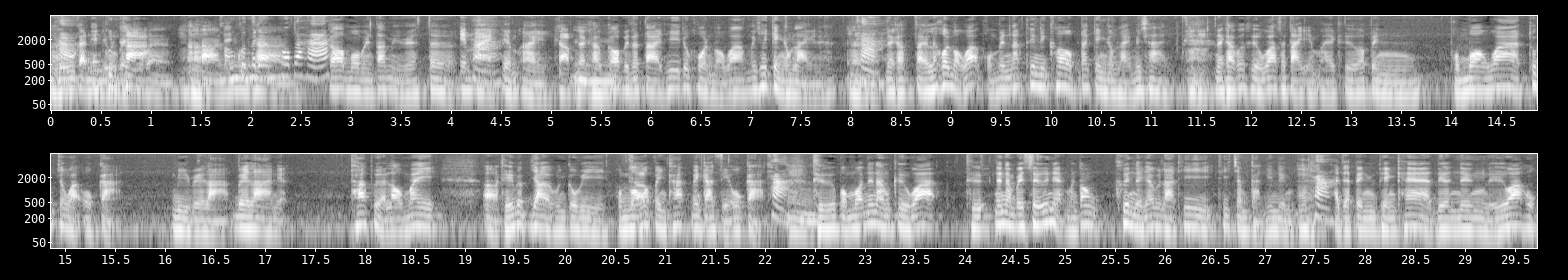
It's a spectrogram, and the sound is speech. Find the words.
ค่ะ รู้กันเน้นอยู่คุณค่าเป็นอ่าอ่าขอเน้งนคุคุณณพดค่ามพบนะคะ ก็ Momentum Investor MI MI ครับนะครับอืมก็เป็นสไตล์ที่ทุกคนบอกว่าไม่ใช่เก่งกำไรนะฮะค่ะ นะครับแต่ละคนบอกว่าผมเป็นนักเทคนิคนักเก่งกำไรไม่ใช่ค่ะนะครับก็คือว่าสไตล์ MI คือว่าเป็นผมมองว่าทุกจังหวะโอกาสมีเวลาเวลาเนี่ย ถ้าเผื่อเราไม่เอ่อถือแบบยาวแบบคุณกวี ผมมองครับว่าเป็นค่าเป็นการเสียโอกาส ค่ะอืมถือผมว่าแนะนำคือว่า ถือแนะนำไปซื้อเนี่ยมันต้องขึ้นในระยะเวลาที่ที่จำกัดนิดนึง ค่ะอาจจะเป็นเพียงแค่เดือนหนึ่งหรือว่าหก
